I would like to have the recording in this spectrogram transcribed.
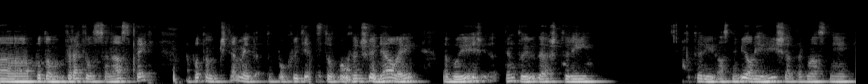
a potom vrátil sa naspäť a potom čítame to pokrytectvo, pokračuje ďalej, lebo je, tento Judáš, ktorý, ktorý vlastne vydal Ježíša, tak vlastne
